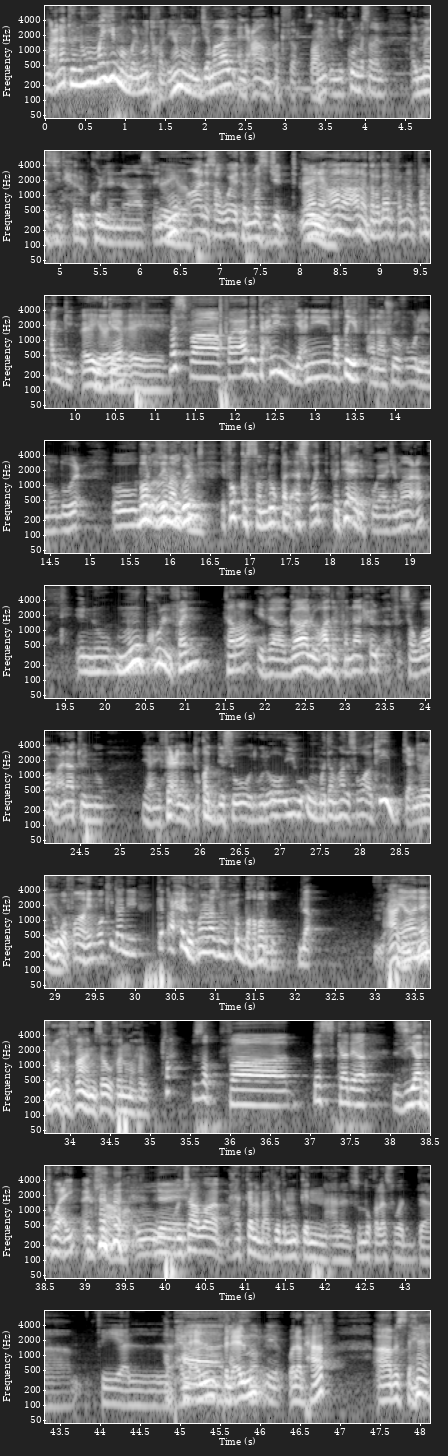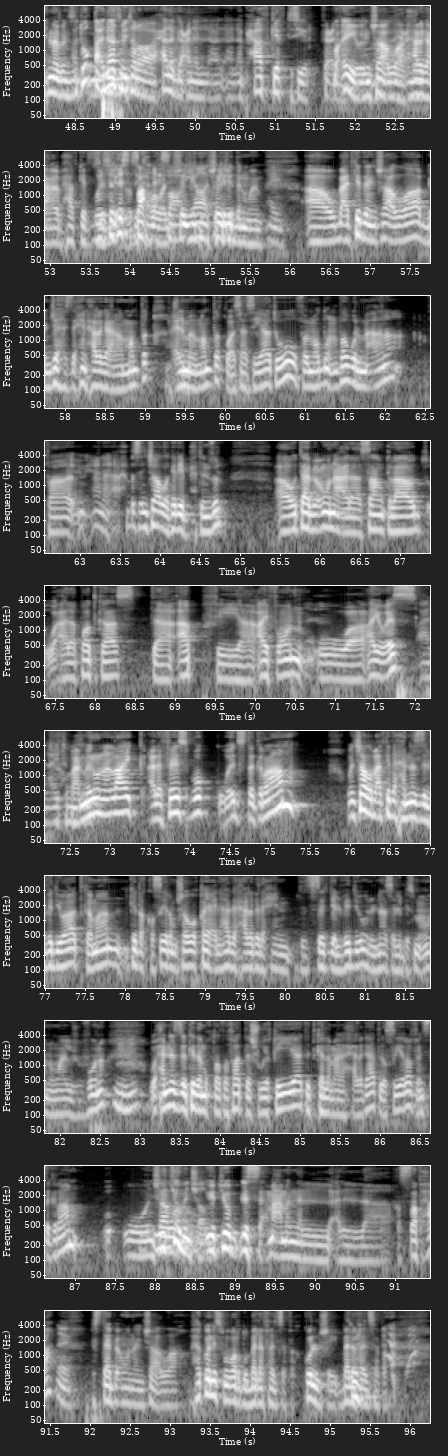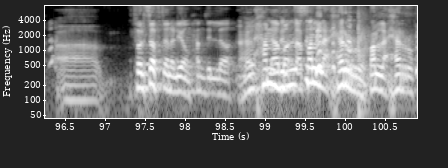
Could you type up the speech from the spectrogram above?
معناته انهم ما يهمهم المدخل يهمهم الجمال العام أكثر صح. فهمت إنه يكون مثلا المسجد حلو لكل الناس فهمت أيوه. مو أنا سويت المسجد أيوه. أنا أنا أنا ترى ده الفن الفن حقي فهمت أيوه كيف؟ أيوه بس ف... فهذا تحليل يعني لطيف أنا أشوفه للموضوع وبرضه زي ما. قلت يفك الصندوق الأسود فتعرفوا يا جماعة إنه مو كل فن ترى إذا قالوا هذا الفنان حلو سواه معناته إنه يعني فعلا تقدسه وتقول أوه إيوه أوه ما دام هذا سواه أكيد يعني أكيد أيوه. هو فاهم وأكيد هذه قطعة حلوة فأنا لازم احبها برضه لا. عادي ممكن واحد فاهم يسوي فن مو حلو. صح بالضبط. ف بس كذا زيادة وعي. إن شاء الله. و... وإن شاء الله حنتكلم بعد كده ممكن عن الصندوق الأسود آه، في العلم في العلم إيه. والأبحاث. آه بس الحين إحنا بنز... أتوقع لازم ترى حلقة عن ال- ال- الأبحاث كيف تسير فعلا. أيوه إن شاء الله يعني حلقة عن الأبحاث كيف تصير. والستاتستكس، صح والله شيء جدا شيء. جدا مهم. أيوة. آه وبعد كده إن شاء الله بنجهز الحين حلقة عن المنطق علم المنطق وأساسياته فالموضوع مطول معانا. ف يعني بس إن شاء الله قريب حتنزل. آه وتابعونا على SoundCloud وعلى podcast app في آه iPhone واي أو OS واعملوا لنا لايك على فيسبوك وإنستغرام. وإن شاء الله بعد كده حننزل فيديوهات كمان كده قصيرة مشوقة يعني هذه الحلقة دحين بتتسجل فيديو للناس اللي بيسمعونا وما يشوفونا. وحننزل كده مقتطفات تشويقية تتكلم عن الحلقات قصيرة في انستغرام وإن شاء يوتيوب الله إن شاء الله. يوتيوب لسه ما عملنا ال- ال- الصفحة. إيه. بس تابعونا إن شاء الله. وحيكون اسمه برضو بلا فلسفة كل شيء بلا فلسفة. آه. فلسفتنا اليوم الحمد لله. الحمد لله. طلع حره طلع حره.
